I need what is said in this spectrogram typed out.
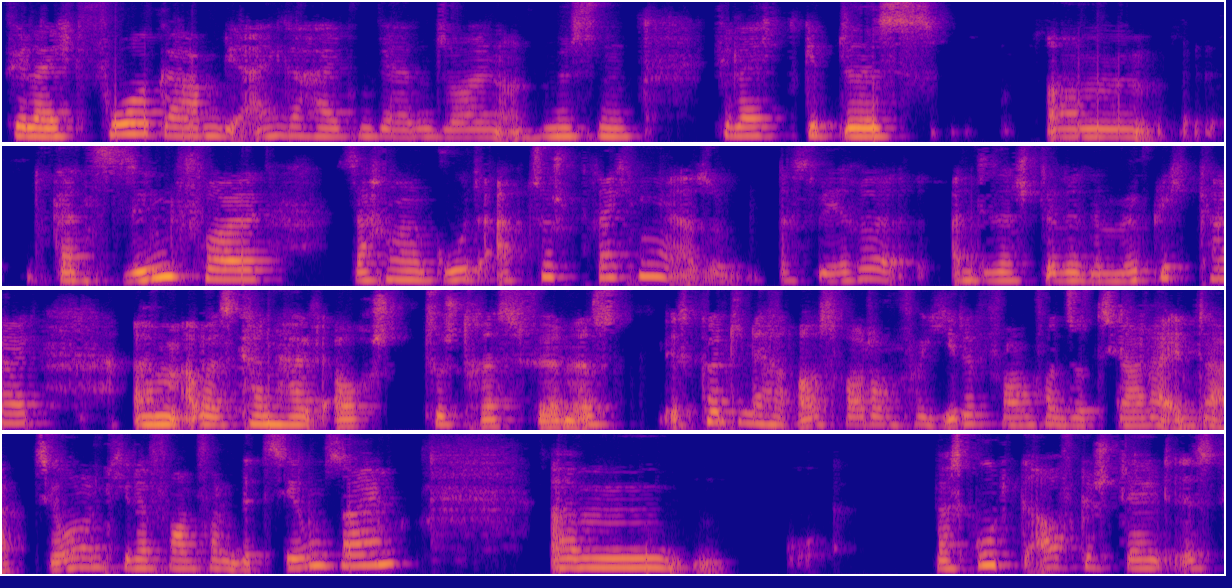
vielleicht Vorgaben, die eingehalten werden sollen und müssen. Vielleicht gibt es ähm, ganz sinnvoll, Sachen gut abzusprechen. Also das wäre an dieser Stelle eine Möglichkeit. Ähm, aber es kann halt auch zu Stress führen. Es, es könnte eine Herausforderung für jede Form von sozialer Interaktion und jede Form von Beziehung sein. Ähm, was gut aufgestellt ist,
